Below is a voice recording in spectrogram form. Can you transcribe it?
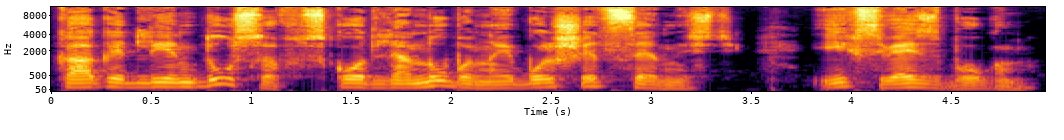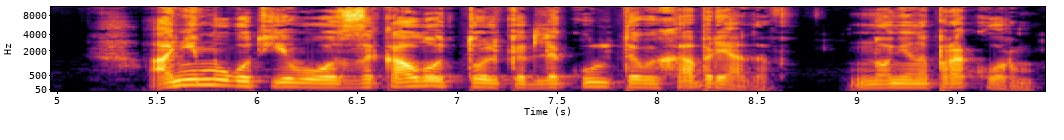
Как и для индусов, скот для нуба – наибольшая ценность, их связь с Богом. Они могут его заколоть только для культовых обрядов, но не на прокорм.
